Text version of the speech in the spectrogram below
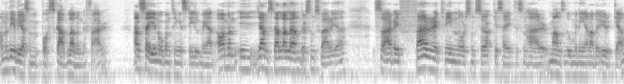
Ja, men det är det som på Skavlan ungefär. Han säger någonting i stil med, ja men i jämställda länder som Sverige så är det färre kvinnor som söker sig till sådana här mansdominerade yrken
